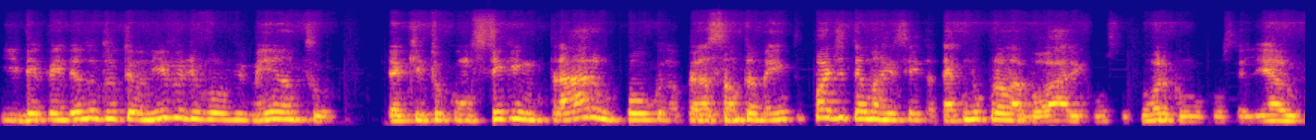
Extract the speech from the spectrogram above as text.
E dependendo do teu nível de envolvimento é que tu consiga entrar um pouco na operação também, tu pode ter uma receita até como prolabore, consultor, como conselheiro,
